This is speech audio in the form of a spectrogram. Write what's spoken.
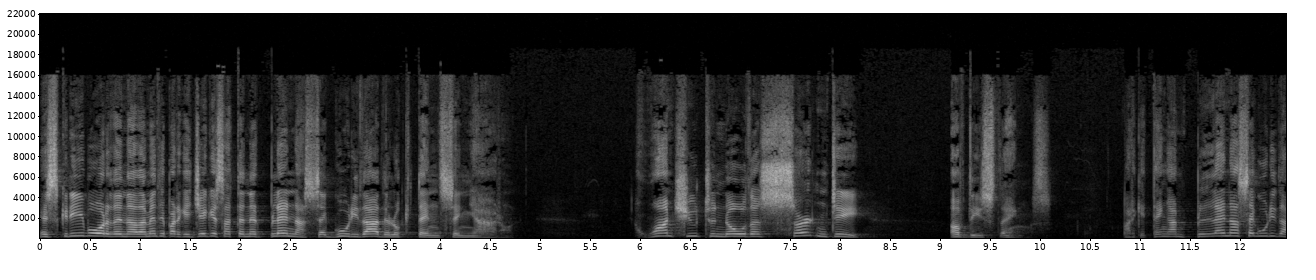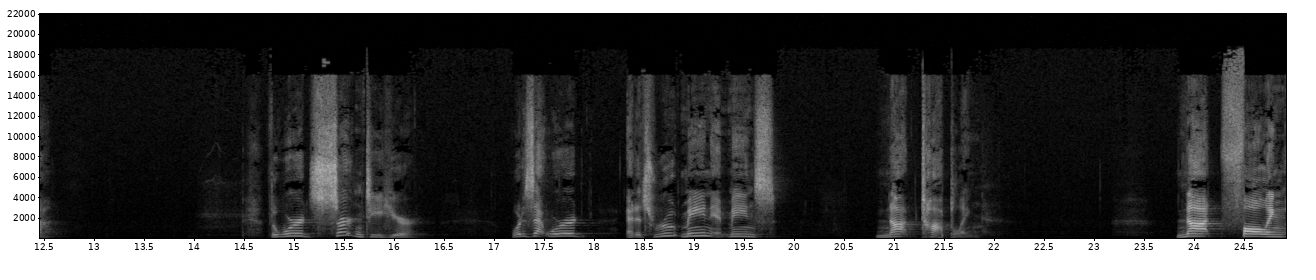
Escribo ordenadamente para que llegues a tener plena seguridad de lo que te enseñaron. I want you to know the certainty of these things. Para que tengan plena seguridad. The word certainty here, what does that word at its root mean? It means not toppling, not falling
